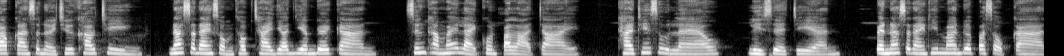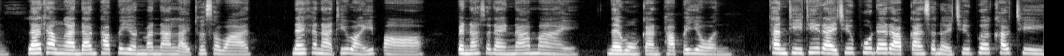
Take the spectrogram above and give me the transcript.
รับการเสนอชื่อเข้าชิง นักแสดงสมทบชายยอดเยี่ยมด้วยกัน ซึ่งทำให้หลายคนประหลาดใจ ท้ายที่สุดแล้ว หลีเสี่ยเจียน เป็นนักแสดงที่มากด้วยประสบการณ์ และทำงานด้านภาพยนตร์มานานหลายทศวรรษ ในขณะที่หวังอีป๋อเป็นนักแสดงหน้าใหม่ ในวงการภาพยนตร์ ทันทีที่รายชื่อผู้ได้รับการเสนอชื่อเพื่อเข้าชิง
